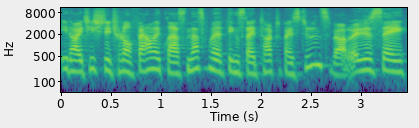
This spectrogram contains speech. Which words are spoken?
you know, I teach an eternal family class, and that's one of the things that I talk to my students about. I just say,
